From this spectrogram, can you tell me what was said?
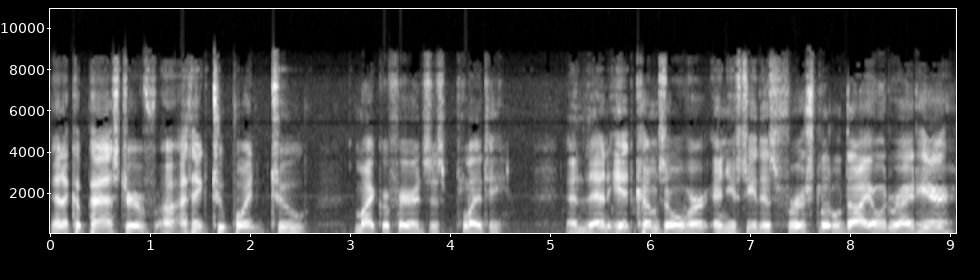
and a capacitor of uh, I think 2.2 microfarads is plenty. And then it comes over and you see this first little diode right here?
